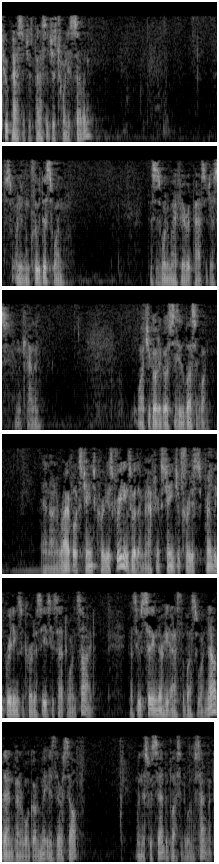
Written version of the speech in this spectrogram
two passages. Passages 27. Just wanted to include this one. This is one of my favorite passages in the canon. Vacchagotta goes to go to see the Blessed One and on arrival exchanged courteous greetings with him. After exchange of courteous, friendly greetings and courtesies, he sat to one side. As he was sitting there, he asked the Blessed One, Now then, Venerable Gotama, is there a self? When this was said, the Blessed One was silent.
